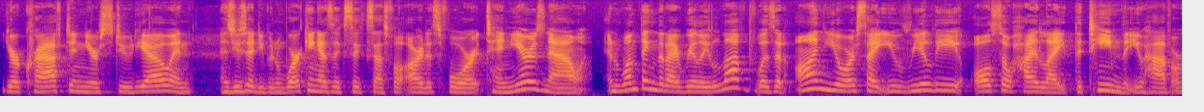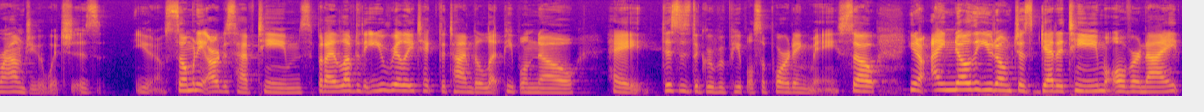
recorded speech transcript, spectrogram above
your craft in your studio and as you said you've been working as a successful artist for 10 years now. And one thing that I really loved was that on your site you really also highlight the team that you have around you, which is you know, so many artists have teams, but I loved that you really take the time to let people know hey, this is the group of people supporting me. So, you know, I know that you don't just get a team overnight.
